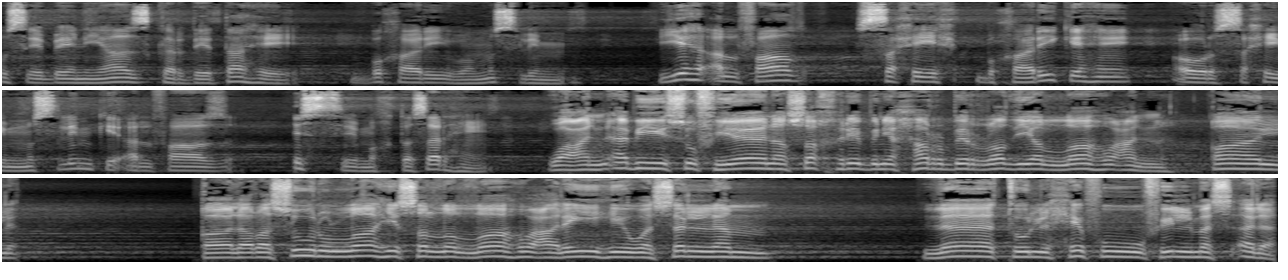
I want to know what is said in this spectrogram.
اسے بے نیاز کر دیتا ہے۔ بخاری و مسلم۔ یہ الفاظ صحیح بخاری کے ہیں اور صحیح مسلم کے الفاظ اس سے مختصر ہیں۔ وعن أبي سفيان صخر بن حرب رضي الله عنه قال قال رسول الله صلى الله عليه وسلم، لا تلحفوا في المسألة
